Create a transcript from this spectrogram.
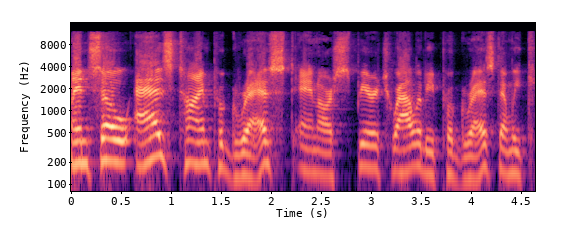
and so as time progressed and our spirituality progressed, and we came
